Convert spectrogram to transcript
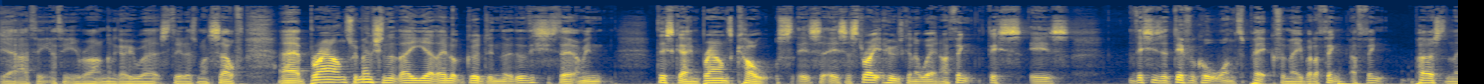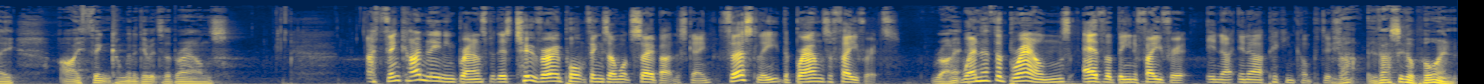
Yeah, I think I think you're right. I'm going to go uh, Steelers myself. Uh, Browns. We mentioned that they uh, they look good in the. This is the. I mean, this game Browns Colts. It's it's a straight who's going to win. I think this is this is a difficult one to pick for me, but I think I think personally, I think I'm going to give it to the Browns. I think I'm leaning Browns, but there's two very important things I want to say about this game. Firstly, the Browns are favourites. Right. When have the Browns ever been a favourite in a, in our picking competition? That, that's a good point.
